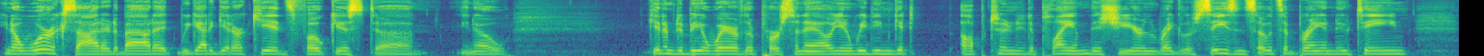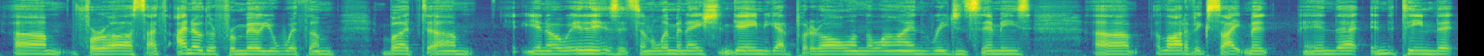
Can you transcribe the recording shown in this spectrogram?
you know, we're excited about it. We got to get our kids focused. Uh, you know, get them to be aware of their personnel. You know, we didn't get the opportunity to play them this year in the regular season, so it's a brand new team um, for us. I, I know they're familiar with them, but um, you know, it is. It's an elimination game. You got to put it all on the line. The region semis, uh, a lot of excitement, and that in the team that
